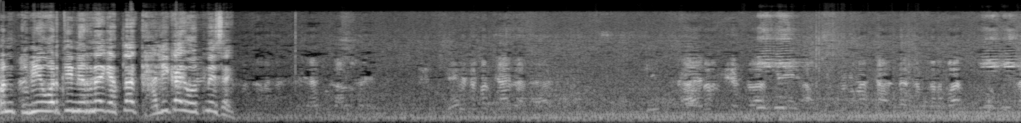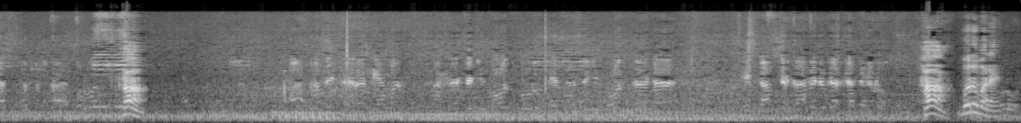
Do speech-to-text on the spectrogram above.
पण तुम्ही वरती निर्णय घेतला खाली काही होत नाही साहेब. हा. हा बरोबर आहे म्हणून ते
